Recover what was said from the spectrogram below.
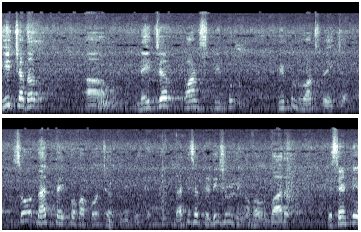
each other uh, nature wants people, people wants nature. So that type of approach has to be taken. That is a traditional thing of our Bharat. Recently,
